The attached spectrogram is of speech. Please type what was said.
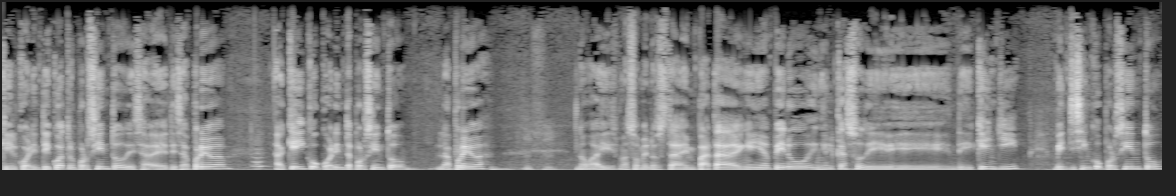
que el 44% eh, desaprueba, a Keiko 40% la aprueba, ¿no? Ahí más o menos está empatada en ella, pero en el caso de, de Kenji, 25%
